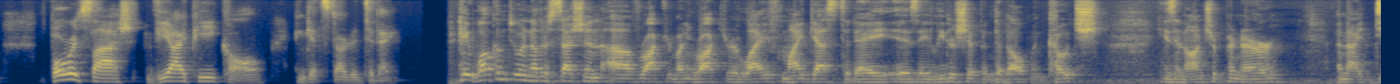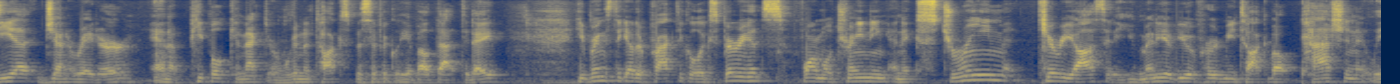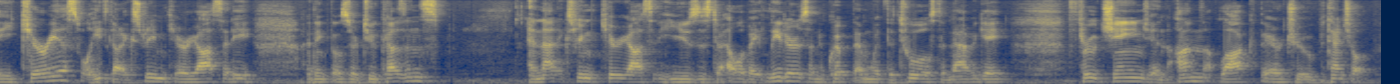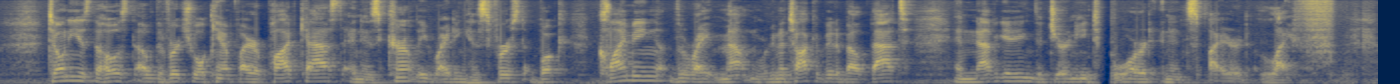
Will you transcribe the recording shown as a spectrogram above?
forward slash VIP call and get started today. Hey, welcome to another session of Rock Your Money, Rock Your Life. My guest today is a leadership and development coach. He's an entrepreneur, an idea generator, and a people connector. We're going to talk specifically about that today. He brings together practical experience, formal training, and extreme curiosity. Many of you have heard me talk about passionately curious. Well, he's got extreme curiosity. I think those are two cousins. And that extreme curiosity he uses to elevate leaders and equip them with the tools to navigate through change and unlock their true potential. Tony is the host of the Virtual Campfire podcast and is currently writing his first book, Climbing the Right Mountain. We're going to talk a bit about that and navigating the journey toward an inspired life.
